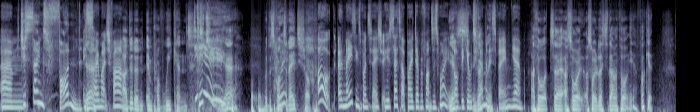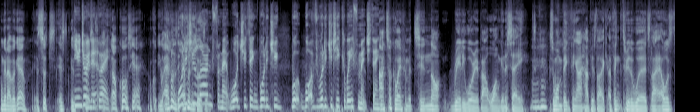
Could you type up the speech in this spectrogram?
yeah. Um, It just sounds fun. it's Yeah. so much fun. I did an improv weekend. Did you? Yeah, with the spontaneity shop. Oh, amazing spontaneity! Shop, who's set up by Deborah Frances-White Yes, of the Guilty exactly. Feminist fame? Yeah, I thought uh, I saw it. I saw it listed down. I thought, yeah, fuck it. I'm gonna have a go. It's such. It's, it's, you enjoyed it great? Oh, of course, yeah. Of course, everyone's, What did you learn It. from it? What do you think? What did you what what what did you take away from it? Do you think? I took away from it to not really worry about what I'm going to say. Mm-hmm. So one big thing I have is like I think through the words, like I always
